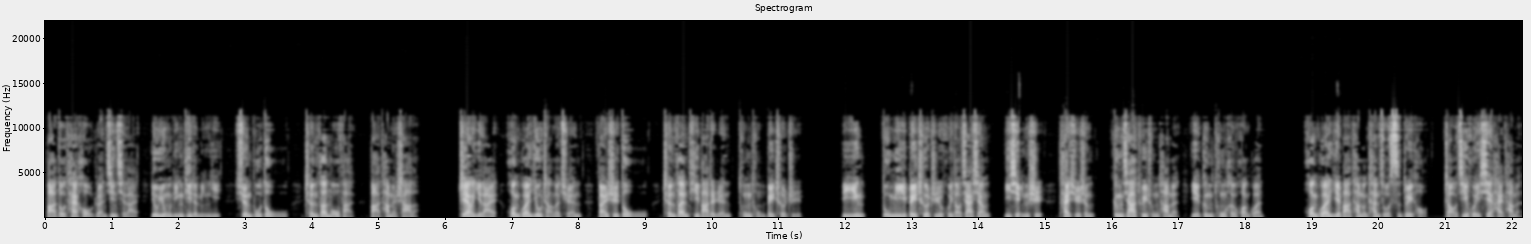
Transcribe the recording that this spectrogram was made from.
把窦太后软禁起来，又用灵帝的名义宣布窦武、陈蕃谋反，把他们杀了。这样一来，宦官又掌了权，凡是窦武、陈蕃提拔的人，统统被撤职。李英、杜密被撤职，回到家乡。一些名士、太学生更加推崇他们，也更痛恨宦官。宦官也把他们看作死对头，找机会陷害他们。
